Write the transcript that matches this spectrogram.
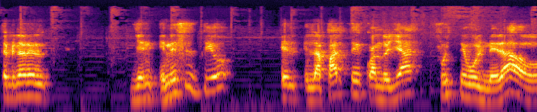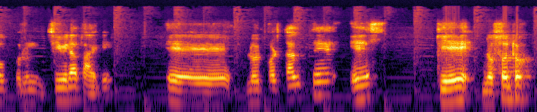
terminar, el, y en, en ese sentido, en la parte cuando ya fuiste vulnerado por un ciberataque, eh, lo importante es que nosotros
